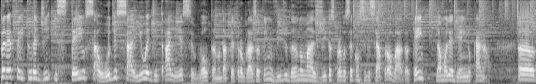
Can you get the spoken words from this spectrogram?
Prefeitura de Esteio Saúde saiu editar. Ah, esse, voltando da Petrobras, eu tenho um vídeo dando umas dicas para você conseguir ser aprovado, ok? Dá uma olhadinha aí no canal. Uh,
